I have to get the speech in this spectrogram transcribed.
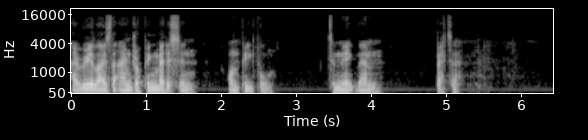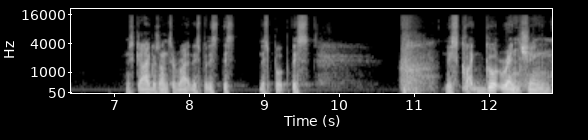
I realize that I'm dropping medicine on people to make them better. This guy goes on to write this, but this, this this book, this this like gut wrenching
